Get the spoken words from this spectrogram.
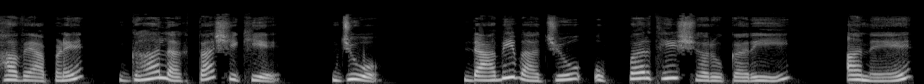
હવે આપણે ઘ લખતા શીખીએ. જુઓ, ડાબી બાજુ ઉપરથી શરૂ કરી અને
